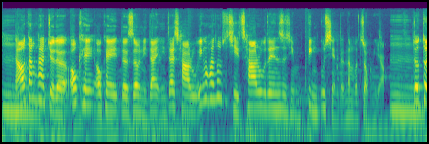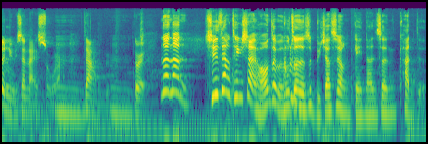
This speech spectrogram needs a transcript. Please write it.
嗯、然后当他觉得 OK OK 的时候，你再你再插入，因为他说是其实插入这件事情并不显得那么重要，嗯，就对女生来说啦，嗯、这样子，嗯，对。那那其实这样听下来，好像这本书真的是比较像给男生看的。嗯、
